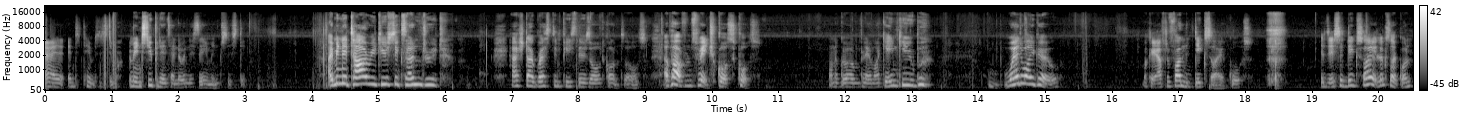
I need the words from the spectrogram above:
uh, entertainment system. I mean, Super Nintendo in the same system. I mean, Atari 2600. Hashtag rest in peace those old consoles. Apart from Switch, of course, of course. I Want to go home and play my GameCube. Where do I go? Okay, I have to find the dig site, of course. Is this a dig site? It looks like one.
